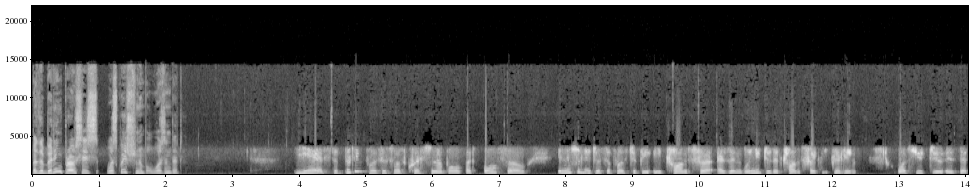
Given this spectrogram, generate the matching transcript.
But the bidding process was questionable, wasn't it? Yes, the bidding process was questionable, but also initially it was supposed to be a transfer, as in when you do the transfer legally, what you do is that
